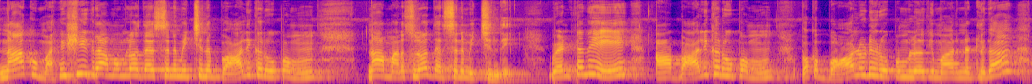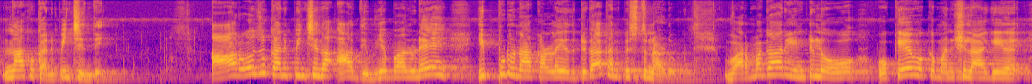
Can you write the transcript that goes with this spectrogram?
నాకు మహిషి గ్రామంలో దర్శనమిచ్చిన బాలిక రూపం నా మనసులో దర్శనమిచ్చింది. వెంటనే ఆ బాలిక రూపం ఒక బాలుడి రూపంలోకి మారినట్లుగా నాకు కనిపించింది. ఆ రోజు కనిపించిన ఆ దివ్య బాలుడే ఇప్పుడు నా కళ్ళ ఎదుటిగా కనిపిస్తున్నాడు. వర్మగారి ఇంటిలో ఒకే ఒక మనిషిలాగే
